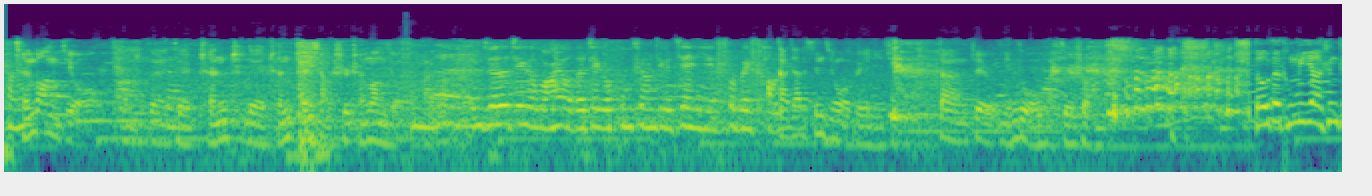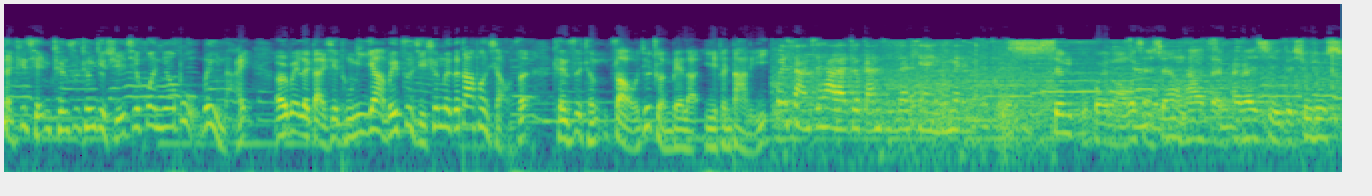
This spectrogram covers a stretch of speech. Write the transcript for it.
陈？陈望九，对对，陈对陈陈响石，陈望九。你觉得这个网友的这个呼声，这个建议会不会考虑？大家的心情我可以理解，但这个名字我无法接受。早在佟丽娅生产之前，陈思诚就学习换尿布、喂奶，而为了感谢佟丽娅为自己生了个大胖小子，陈思诚早就准备了一份大礼。会想接下来就赶紧再添一个妹妹？先不。会吧，我想先让他再拍拍戏，再，休休息。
